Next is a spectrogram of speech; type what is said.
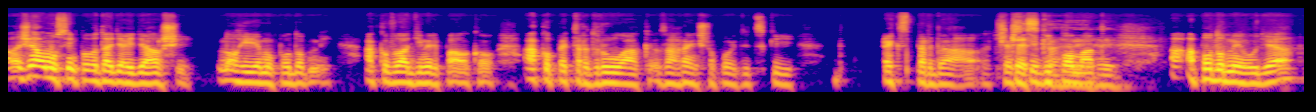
ale žiaľ musím povedať aj ďalší, mnohí jemu podobní, ako Vladimír Pálko, ako Petr Drulák, zahranično-politický expert a český Česká, diplomat hej, hej. A, a podobní ľudia,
